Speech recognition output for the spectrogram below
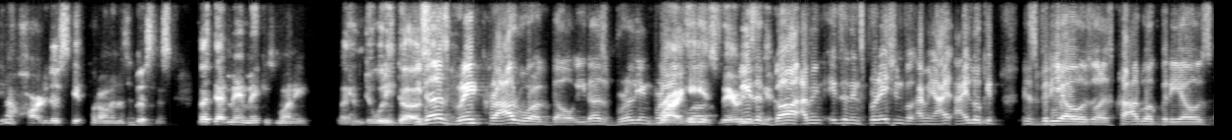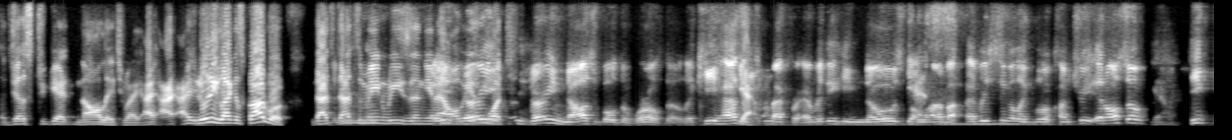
you know how hard it is to get put on in this mm-hmm. business. Let that man make his money. Let him do what he does. He does great crowd work, though. He does brilliant crowd right, work. he is very. He's a god. I mean, it's an inspiration for. I mean, I, I look mm-hmm. at his videos or his crowd work videos just to get knowledge, right? I I, I really like his crowd work. That's that's the mm-hmm. main reason, you know. He's very, watch... he's very knowledgeable of the world, though. Like he has yeah. a comeback for everything. He knows yes. a lot about every single like little country, and also yeah. he,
